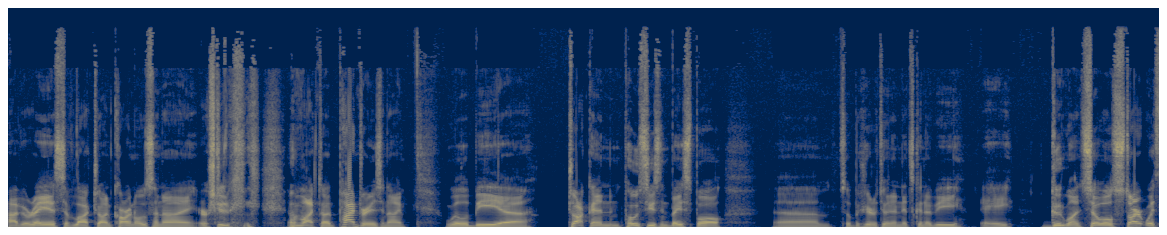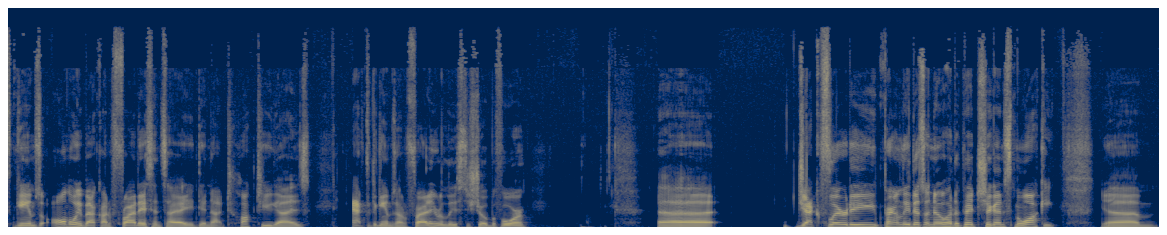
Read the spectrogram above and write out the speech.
Javier Reyes of Locked On Cardinals and I, or excuse me, of Locked On Padres and I will be uh, talking postseason baseball. Um, so be sure to tune in. It's going to be a good one. So we'll start with games all the way back on Friday since I did not talk to you guys after the games on Friday, released the show before. Uh, Jack Flaherty apparently doesn't know how to pitch against Milwaukee. Um,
